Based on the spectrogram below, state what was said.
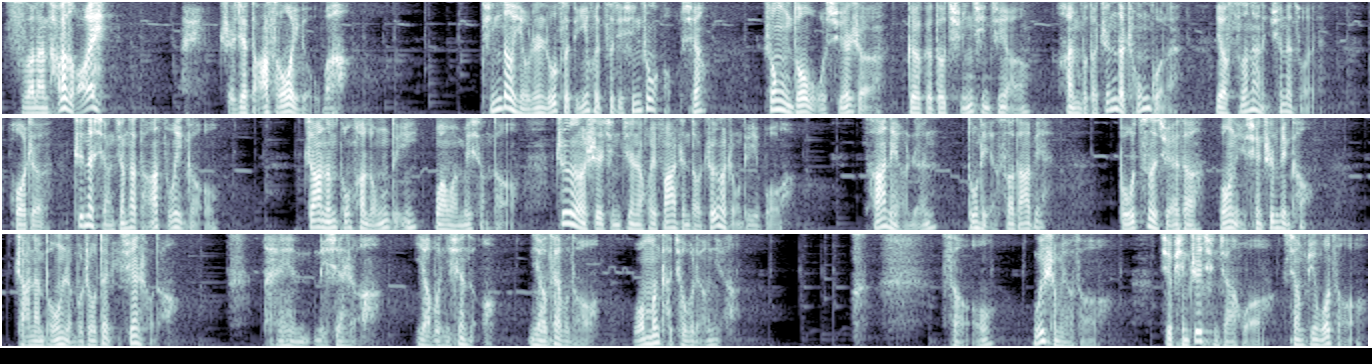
撕烂他的嘴！”直接打死我一个吧！听到有人如此诋毁自己心中偶像，众多武学者个个都群情激昂，恨不得真的冲过来要撕烂李轩的嘴，或者真的想将他打死喂狗。扎伦鹏和龙迪万万没想到，这事情竟然会发展到这种地步，他两人都脸色大变，不自觉的往李轩身边靠。扎兰鹏忍不住对李轩说道：“哎，李先生。”要不你先走，你要再不走，我们可救不了你啊！走？为什么要走？就凭这群家伙想逼我走？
